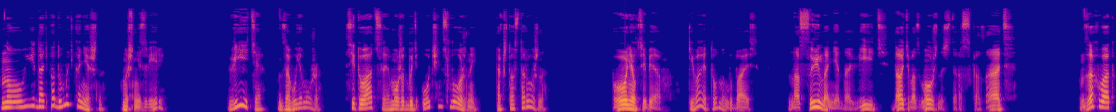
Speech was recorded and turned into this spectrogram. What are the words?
Ну и дать подумать, конечно, мы ж не звери. «Витя!» — зову я мужа. Ситуация может быть очень сложной, так что осторожно. Понял тебя, кивает он, улыбаясь. На сына не давить, дать возможность рассказать. Захват,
